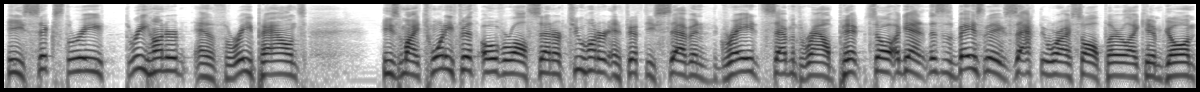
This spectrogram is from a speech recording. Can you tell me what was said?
He's 6'3, 303 pounds. He's my 25th overall center, 257 grade, seventh round pick. So again, this is basically exactly where I saw a player like him going.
